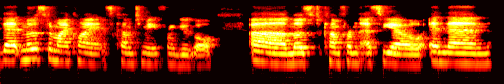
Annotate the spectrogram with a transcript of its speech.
that most of my clients come to me from Google. Uh, most come from the SEO. And then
